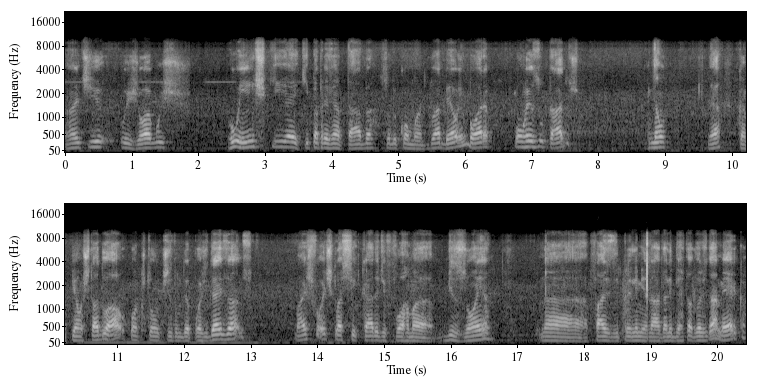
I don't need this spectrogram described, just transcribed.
ante os jogos ruins que a equipe apresentava sob o comando do Abel, embora com resultados não né, campeão estadual, conquistou o título depois de 10 anos, mas foi desclassificada de forma bizonha na fase preliminar da Libertadores da América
